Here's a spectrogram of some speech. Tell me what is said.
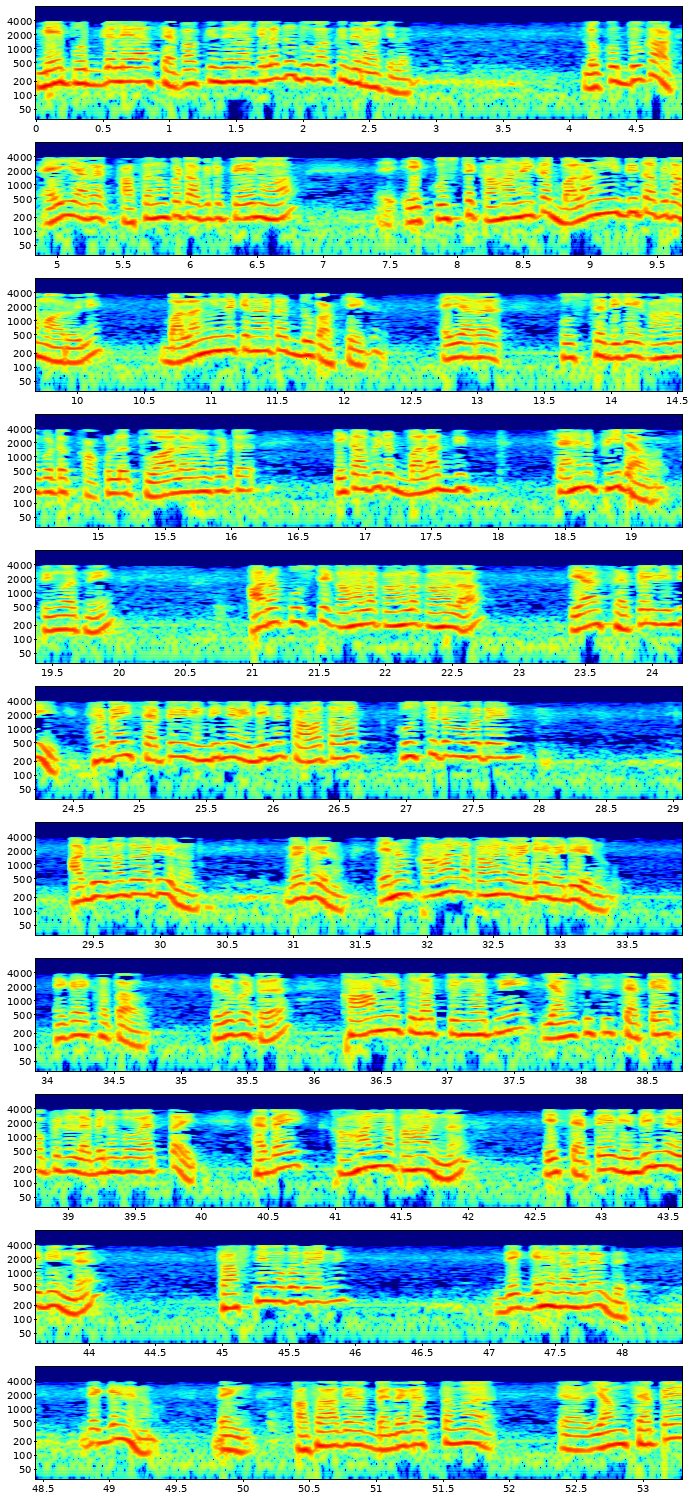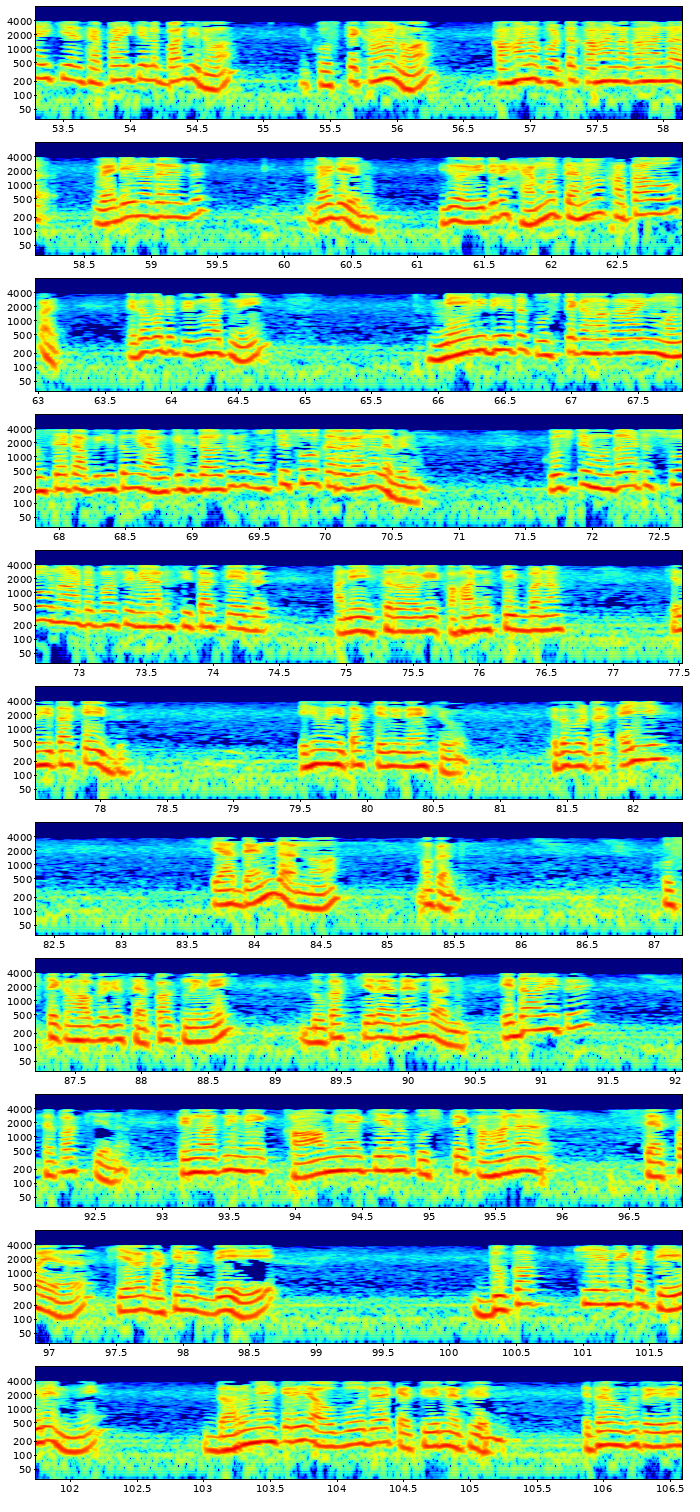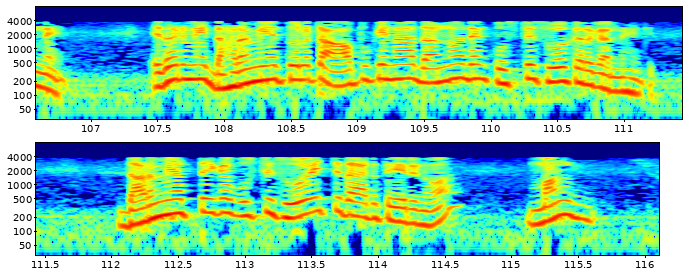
මේ පුද්ගලයා සැපක් විඳිනවා කියලාද දුකක් විඳිනවා කියලාද? ලොකු දුකක්. ඇයි අර කසනකොට අපිට පේනවා ඒ කුෂ්ඨ කහන එක බලන් ඉද්දිත් අපිට අමාරුයිනේ. බලන් ඉන්න කෙනාටත් දුකක් ඒක. ඇයි අර කුෂ්ඨ දිගේ කහනකොට කකුල තුවාල වෙනකොට ඒක අපිට බලද්දි සැහෙන පීඩාවක්. පින්වත්නි අර කුෂ්ඨේ කහලා කහලා කහලා එයා සැපේ විඳි. හැබැයි සැපේ විඳින්න විඳින්න තව තවත් කුෂ්ඨෙට මොකද වෙන්නේ? අඩු වෙනවද වැඩි වෙනවද? වැඩි වෙනවා. එහෙනම් කහන්න කහන්න වැඩේ වැඩි වෙනවා. ඒකයි කතාව. එතකොට කාමයේ තුලත් පින්වත්නි යම්කිසි සැපයක් අපිට ලැබෙන බව ඇත්තයි. හැබැයි කහන්න කහන්න ඒ සැපේ විඳින්න විඳින්න ප්‍රශ්නේ මොකද වෙන්නේ? දෙක් ගැහෙනවද නැද්ද? දෙක් ගැහෙනවා. දැන් කසාදයක් බැඳගත්තම යම් සැපයයි කිය සැපයි කියලා බඳිනවා. කුස්තේ කහනවා. කහනකොට කහන්න කහන්න වැඩි වෙනවද නැද්ද? වැඩි වෙනවා. ඉතින් ওই විදිහට හැම තැනම කතාව ඕකයි. එතකොට පින්වත්නි මේ විදිහට කුෂ්ඨ කහ කහ ඉන්න මනුස්සයට අපි හිතමු යම්කිසි දවසක කුෂ්ඨ සුව කරගන්න ලැබෙනවා. කුෂ්ඨ හොඳට සුව වුණාට පස්සේ මෙයාට සිතක් එයිද? අනේ ඉස්සර වගේ කහන්න තිබ්බනම් කියලා හිතක් එයිද? එහෙම හිතක් එන්නේ නැහැ කිව්වා. එතකොට ඇයි එයා දැන් දන්නවා මොකද්ද? කුෂ්ඨ කහප එක සැපක් නෙමෙයි දුකක් කියලා දැන් දන්නවා. එදා හිතුවේ සැපක් කියලා. පින්වත්නි මේ කාමය කියන කුෂ්ඨේ කහන සැපය කියලා දකින දේ දුකක් කියන එක තේරෙන්නේ ධර්මයේ කෙරෙහි අවබෝධයක් ඇති වෙන්නේ නැති වෙන්නේ. එතකොට ඔක තේරෙන්නේ නැහැ. එතකොට මේ ධර්මයේ තුලට ආපු කෙනා දන්නවා දැන් කුෂ්ඨේ සුව කරගන්න හැටි. ධර්මයත් එක්ක කුෂ්ඨේ සුව වෙච්ච දාට තේරෙනවා මං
